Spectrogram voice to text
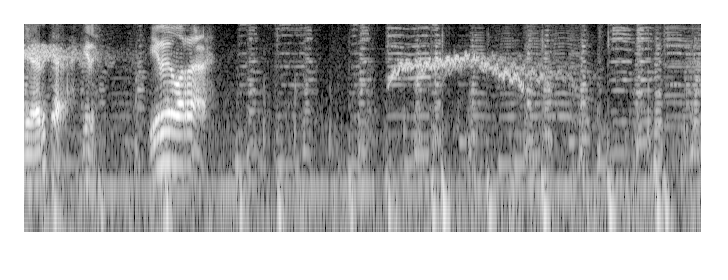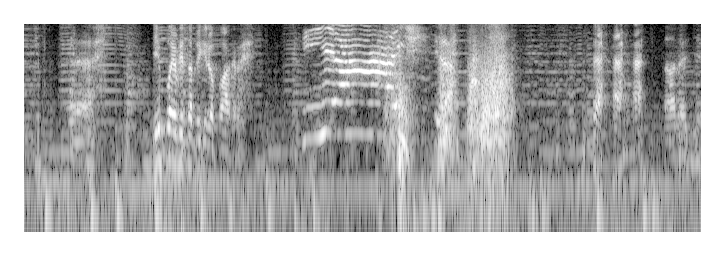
யாய்! ஆ? இங்க இருக்க இரு இரு வர்ற இப்போ எப்படி தப்பிக்கிற பாக்குறேன் அரஞ்சு.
